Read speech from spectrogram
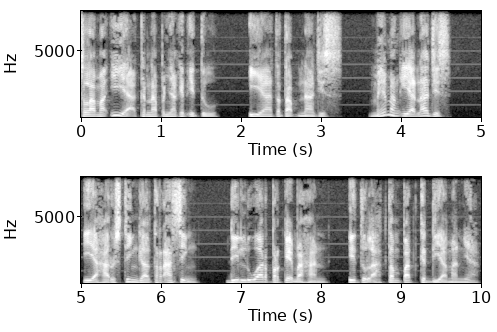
Selama ia kena penyakit itu, ia tetap najis. Memang ia najis, ia harus tinggal terasing, di luar perkemahan, itulah tempat kediamannya.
